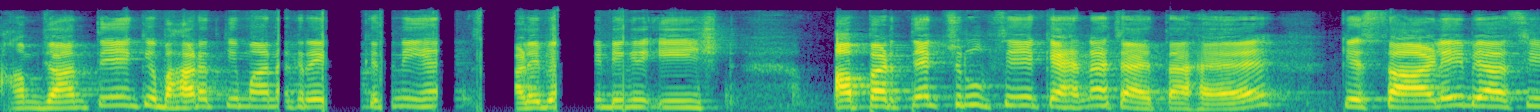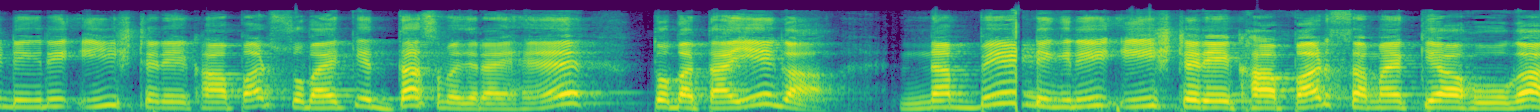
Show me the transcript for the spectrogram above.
हम जानते हैं कि भारत की मानक रेखा कितनी है? साढ़े बयासी डिग्री ईस्ट। अप्रत्यक्ष रूप से यह कहना चाहता है कि साढ़े बयासी डिग्री ईस्ट रेखा पर सुबह के दस बज रहे हैं तो बताइएगा, नब्बे डिग्री ईस्ट रेखा पर समय क्या होगा?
